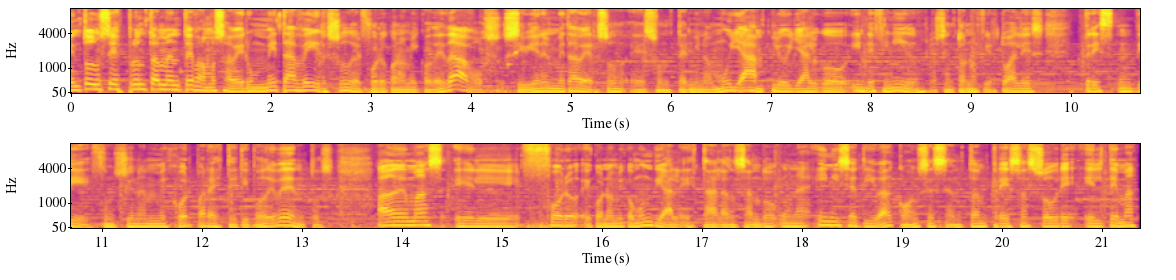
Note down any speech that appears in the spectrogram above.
Entonces prontamente vamos a ver un metaverso del Foro Económico de Davos. Si bien el metaverso es un término muy amplio y algo indefinido, los entornos virtuales 3D funcionan mejor para este tipo de eventos. Además, el Foro Económico Mundial está lanzando una iniciativa con 60 empresas sobre el tema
